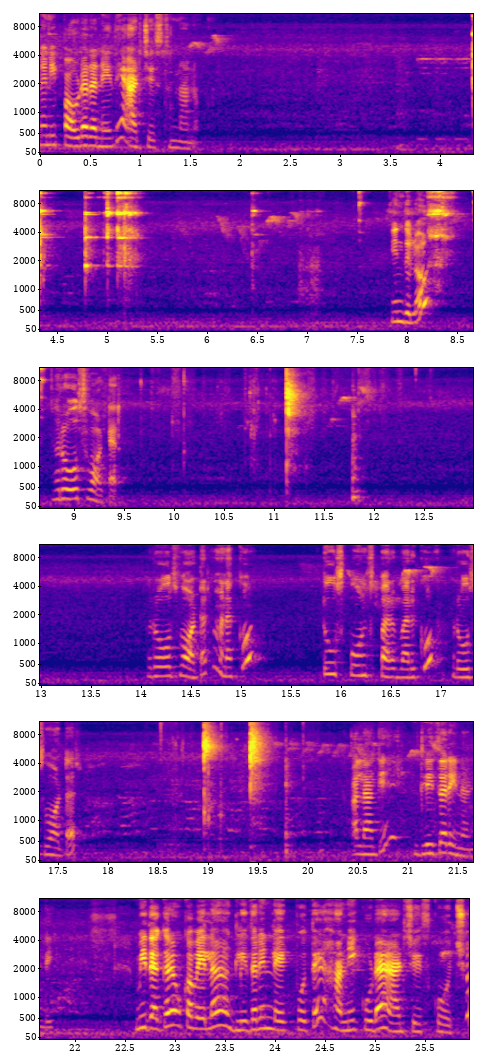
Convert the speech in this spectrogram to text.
నేను ఈ పౌడర్ అనేది యాడ్ చేస్తున్నాను. ఇందులో రోజ్ వాటర్ రోజ్ వాటర్ మనకు టూ స్పూన్స్ పర్ వరకు రోజ్ వాటర్ అలాగే గ్లిజరిన్ అండి. మీ దగ్గర ఒకవేళ గ్లిజరిన్ లేకపోతే హనీ కూడా యాడ్ చేసుకోవచ్చు.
